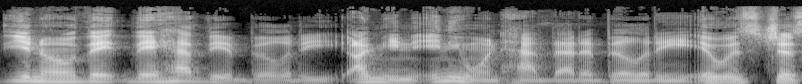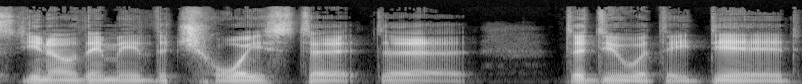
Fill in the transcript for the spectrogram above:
you know, they they had the ability. I mean, anyone had that ability. It was just, you know, they made the choice to to to do what they did.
